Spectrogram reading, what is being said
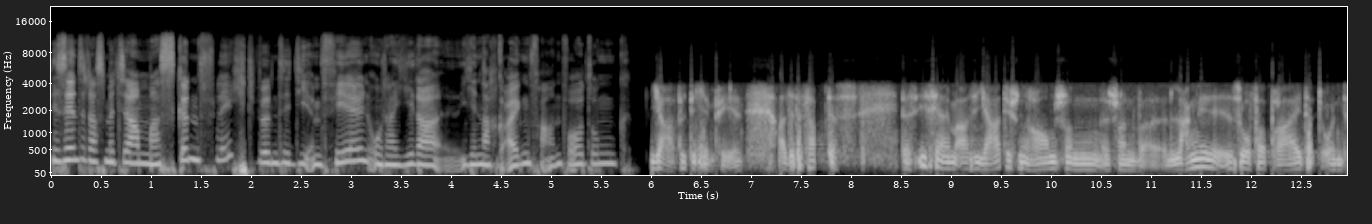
Wie sehen Sie das mit der Maskenpflicht? Würden Sie die empfehlen oder jeder je nach Eigenverantwortung? Ja, würde ich empfehlen. Also das, das, das ist ja im asiatischen Raum schon, schon lange so verbreitet und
